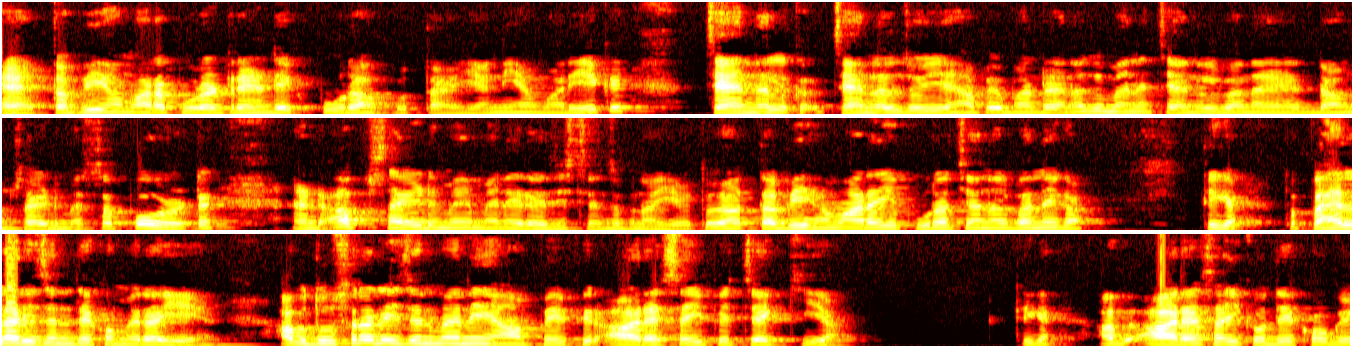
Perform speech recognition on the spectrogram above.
है, तभी हमारा पूरा ट्रेंड एक पूरा होता है। यानी हमारी एक चैनल चैनल जो यहाँ पे बन रहा है ना, जो मैंने चैनल बनाया है डाउन साइड में सपोर्ट एंड अप साइड में मैंने रेजिस्टेंस बनाई है तो तभी हमारा ये पूरा चैनल बनेगा। ठीक है? तो पहला रीजन देखो मेरा ये है। अब दूसरा रीजन मैंने यहाँ पे फिर आरएसआई पे चेक किया। ठीक है? अब आरएसआई को देखोगे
